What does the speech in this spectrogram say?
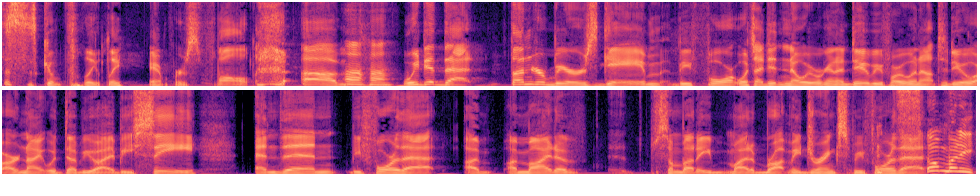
this is completely Hammer's fault. Um, Uh-huh. We did that Thunder Beers game before, which I didn't know we were going to do before we went out to do our night with WIBC, and then before that, I, I might have somebody might have brought me drinks before that. Somebody,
